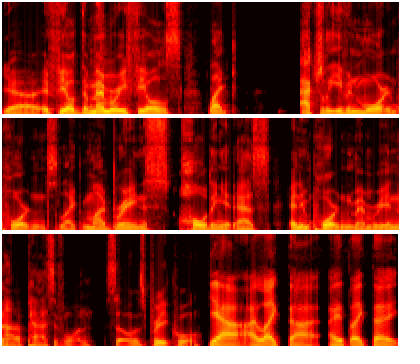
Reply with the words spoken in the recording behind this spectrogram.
Yeah, it feel the memory feels like actually even more important. Like my brain is holding it as an important memory and not a passive one. So it's pretty cool. Yeah, I like that. I like that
